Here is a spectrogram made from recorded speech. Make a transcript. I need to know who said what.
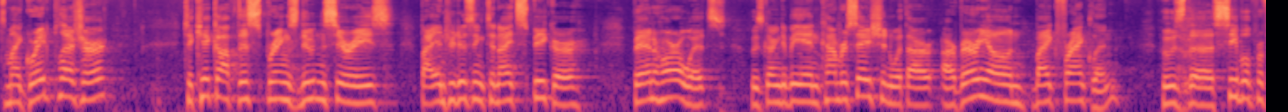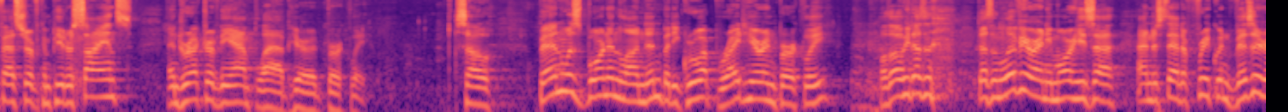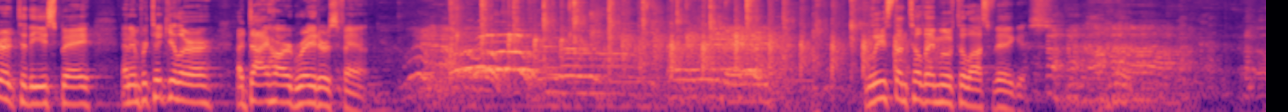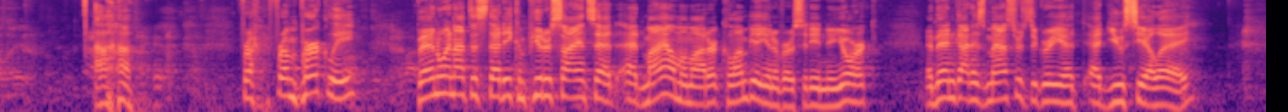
Speaker 1: It's my great pleasure to kick off this spring's Newton series by introducing tonight's speaker, Ben Horowitz, who's going to be in conversation with our, our very own Mike Franklin, who's the Siebel Professor of Computer Science and Director of the AMP Lab here at Berkeley. So, Ben was born in London, but he grew up right here in Berkeley. Although he doesn't, doesn't live here anymore, he's, a, I understand, a frequent visitor to the East Bay, and in particular, a die-hard Raiders fan. At least until they move to Las Vegas. Uh, from, from Berkeley, Ben went on to study computer science at, at my alma mater, Columbia University in New York, and then got his master's degree at, at UCLA.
